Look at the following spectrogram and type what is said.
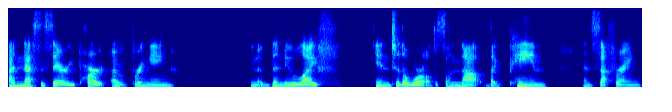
a necessary part of bringing you know the new life into the world so not like pain and suffering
